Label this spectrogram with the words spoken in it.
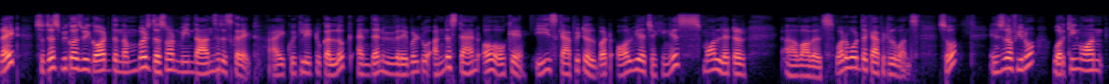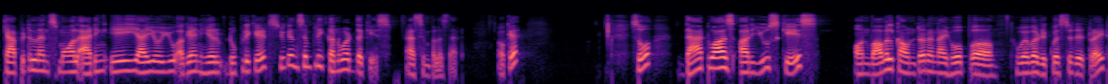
right? So just because we got the numbers does not mean the answer is correct. I quickly took a look and then we were able to understand, oh, okay, E is capital, but all we are checking is small letter uh, vowels. What about the capital ones? So instead of, you know, working on capital and small, adding A, E, I, O, U, again here duplicates, you can simply convert the case as simple as that. Okay. So that was our use case on vowel counter and I hope uh, whoever requested it, right?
